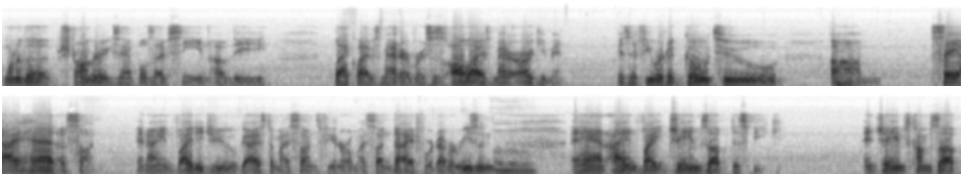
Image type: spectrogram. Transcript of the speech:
one of the stronger examples I've seen of the Black Lives Matter versus All Lives Matter argument is if you were to go to, um, say, I had a son and I invited you guys to my son's funeral. My son died for whatever reason, mm-hmm. and I invite James up to speak. And James comes up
